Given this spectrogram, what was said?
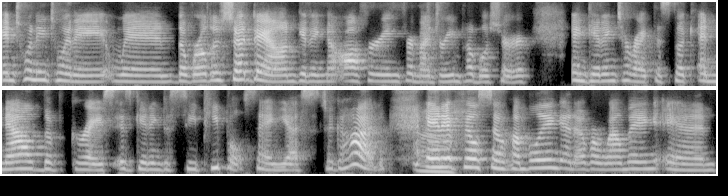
in 2020, when the world is shut down, getting an offering from my dream publisher and getting to write this book. And now the grace is getting to see people saying yes to God. And Oh, it feels so humbling and overwhelming and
